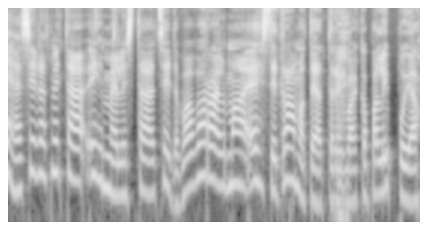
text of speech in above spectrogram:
eihän siinä mitään ihmeellistä, että siitä vaan varailemaan ehti draamateatteriin vaikkapa lippuja.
